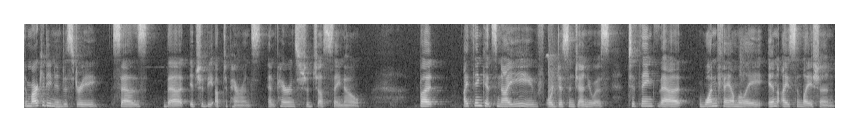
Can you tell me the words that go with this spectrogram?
The marketing industry says that it should be up to parents and parents should just say no. But I think it's naive or disingenuous to think that one family in isolation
